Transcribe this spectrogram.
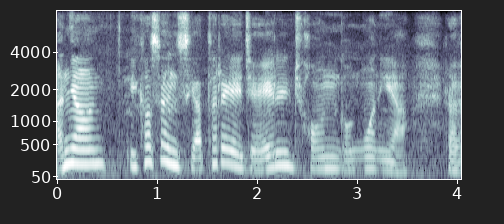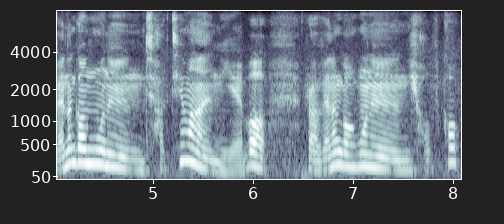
안녕. 이것은 시애틀의 제일 좋은 공원이야. 라베나 공원은 작지만 예뻐. 라베나 공원은 협곡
